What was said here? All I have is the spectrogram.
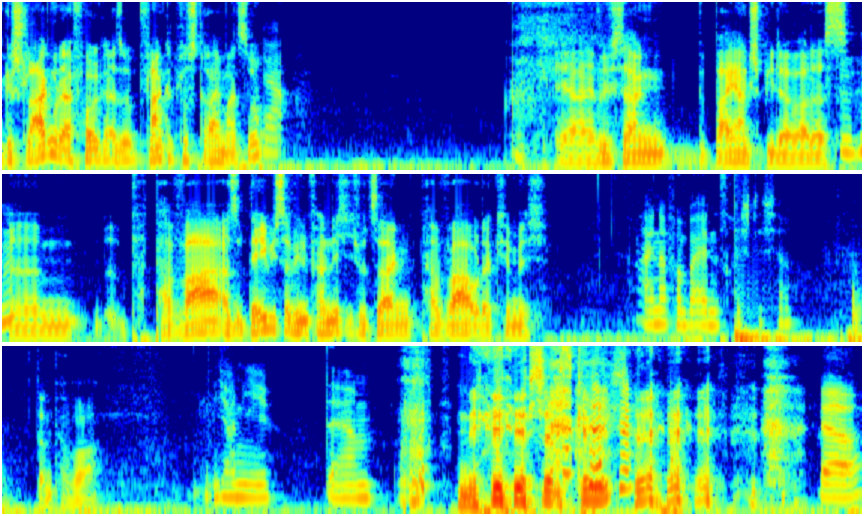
Geschlagen oder Erfolg? Also Flanke plus drei, meinst du? Ja. Ja, da würde ich sagen, Bayern-Spieler war das. Mhm. Ähm, Pavard, also Davies auf jeden Fall nicht. Ich würde sagen Pavard oder Kimmich. Einer von beiden ist richtig, ja. Dann Pavard. Janni, damn. Nee, stimmt, ist Kimmich. Ja.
